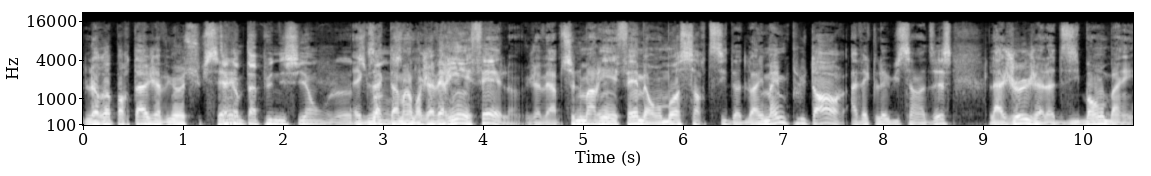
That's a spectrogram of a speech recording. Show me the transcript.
le reportage avait eu un succès. C'est comme ta punition. Là, Exactement. Donc, j'avais rien fait. là. J'avais absolument rien fait, mais on m'a sorti de là. Et même plus tard, avec le 810, la juge, elle a dit, bon, ben,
